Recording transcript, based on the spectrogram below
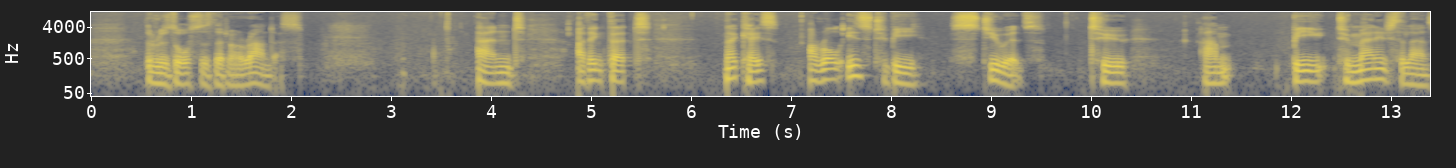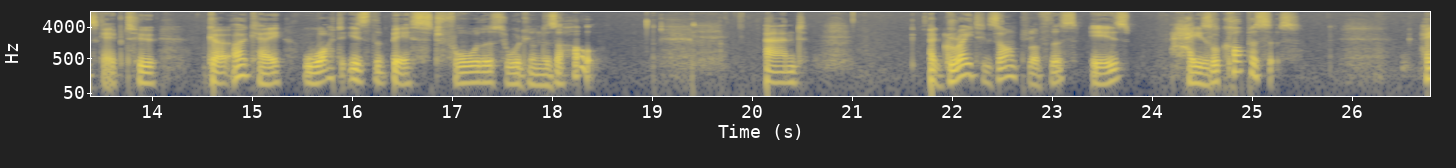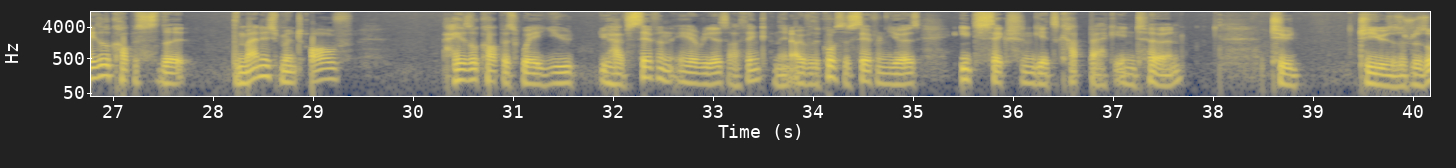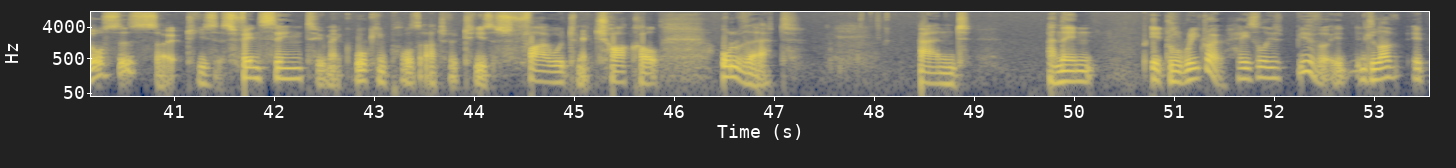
the resources that are around us. And I think that in that case, our role is to be stewards, to um, be to manage the landscape, to go, okay, what is the best for this woodland as a whole? And a great example of this is hazel coppices. Hazel coppices, the, the management of hazel coppice, where you, you have seven areas, I think, and then over the course of seven years, each section gets cut back in turn to to use as resources, so to use as fencing, to make walking poles out of it, to use as firewood, to make charcoal, all of that. And and then it will regrow. Hazel is beautiful. It, it love it.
